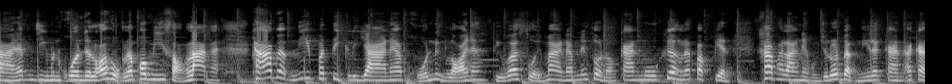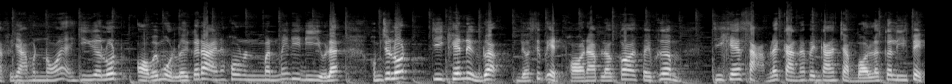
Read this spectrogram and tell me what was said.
ดายนะจริงๆมันควรจะ106แล้วเพราะมี 2 ล่างไงถ้าแบบนี้ปฏิกิริยานะครับโห100นะถือว่าสวยมากนะในส่วนของการโมเครื่องและปรับเปลี่ยนค่าพลังเนี่ยผมจะลดแบบนี้ละกันอากาศยานมันน้อยจริงๆจะลดออกไปหมดเลยก็ได้นะเพราะมันมันไม่ได้ดีอยู่แล้ว ผมจะลด GK1 ด้วยเดี๋ยว 11 พอนะครับแล้วก็ไปเพิ่ม GK 3 แล้วกันนะเป็นการจับบอลแล้วก็รีเฟก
